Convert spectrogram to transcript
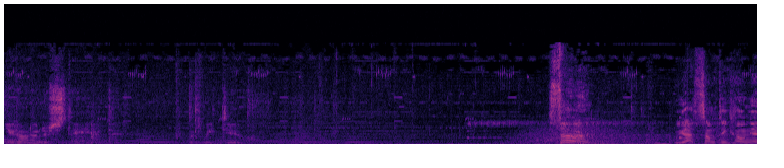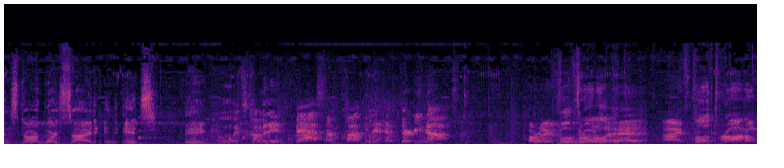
You don't understand, but we do. Sir! We got something coming in starboard side, and it's big. Ooh, it's coming in fast. I'm clocking it at 30 knots. All right, full throttle ahead. All right, full throttle.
